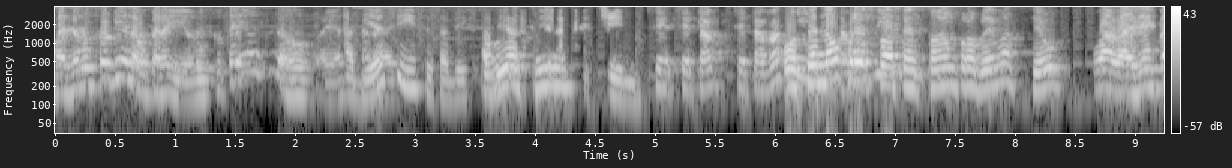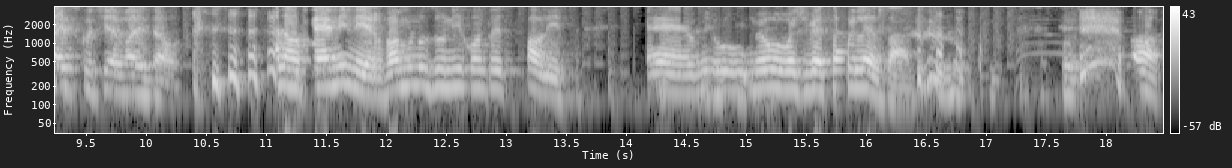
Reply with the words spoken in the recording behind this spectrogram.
Mas eu não sabia, não. Peraí, eu não escutei antes, não. Aí é Sabia sim, você sabia que você Sabia estava sim. Cristina. Você tá, você tava aqui. Você não tava prestou atenção, é aqui, um problema seu. Ué, mas a gente vai discutir agora então. Ah, não, você é mineiro. Vamos nos unir contra esses paulistas. É, o meu- o meu adversário foi lesado. Ó,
